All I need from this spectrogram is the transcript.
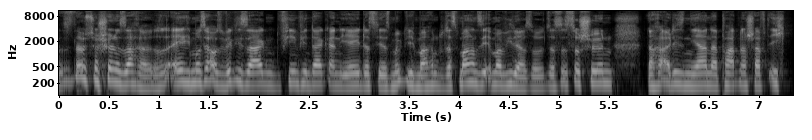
das ist, glaube ich, eine schöne Sache. Ey, ich muss ja auch wirklich sagen, vielen, vielen Dank an EA, dass sie das möglich machen. Das machen sie immer wieder so. Das ist so schön nach all diesen Jahren der Partnerschaft. Ich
